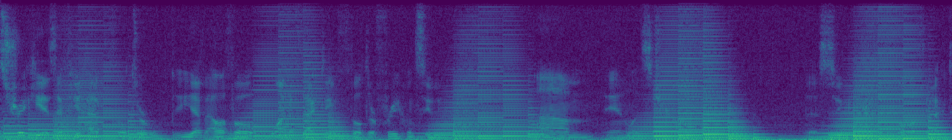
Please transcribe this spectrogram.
gets tricky is if you have filter, you have LFO one affecting filter frequency, um, and let's check this so you can get the full effect.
